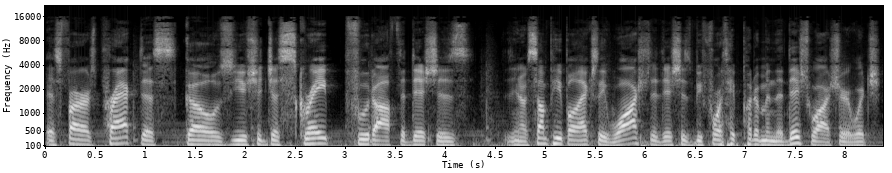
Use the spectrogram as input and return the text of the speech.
As far as practice goes, you should just scrape food off the dishes you know, some people actually wash the dishes before they put them in the dishwasher, which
